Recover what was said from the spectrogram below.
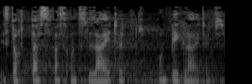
ist doch das, was uns leitet und begleitet.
